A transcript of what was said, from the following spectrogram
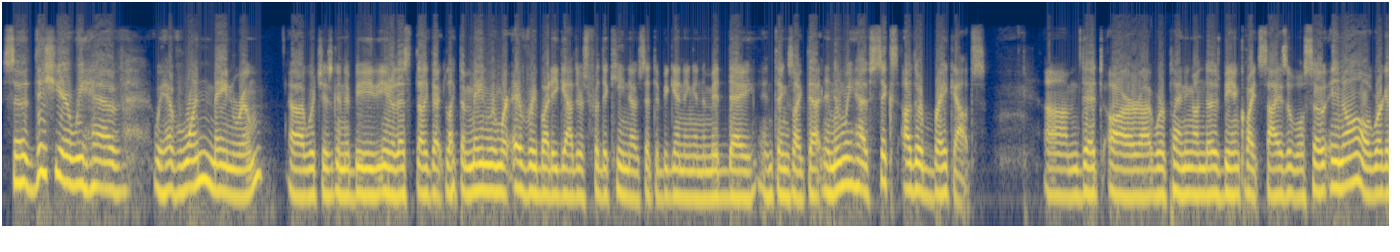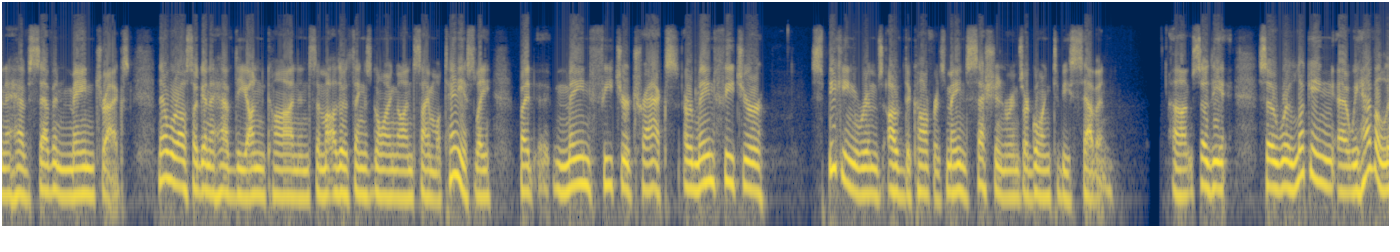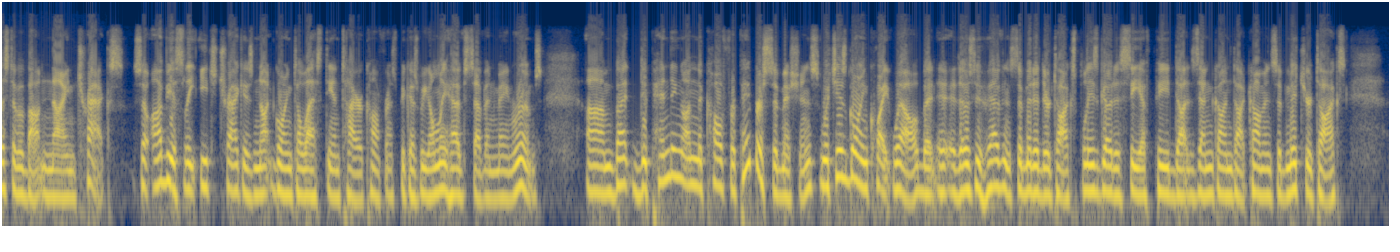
So this year we have we have one main room uh, which is going to be you know that's like the, like the main room where everybody gathers for the keynotes at the beginning and the midday and things like that. And then we have six other breakouts um, that are uh, we're planning on those being quite sizable. So in all, we're going to have seven main tracks. Now we're also going to have the uncon and some other things going on simultaneously. But main feature tracks or main feature speaking rooms of the conference, main session rooms are going to be seven. Um, so the so we're looking. Uh, we have a list of about nine tracks. So obviously, each track is not going to last the entire conference because we only have seven main rooms. Um, but depending on the call for paper submissions, which is going quite well, but uh, those who haven't submitted their talks, please go to cfp.zendcon.com and submit your talks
